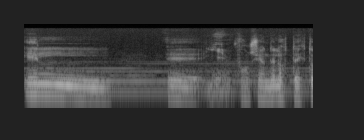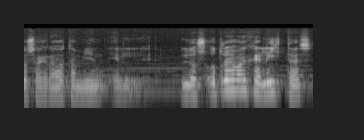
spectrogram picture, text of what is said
eh, y en función de los textos sagrados también, los otros evangelistas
